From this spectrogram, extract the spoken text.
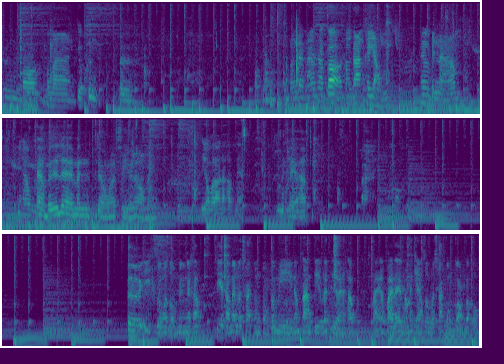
ครึ่งหนึ่งพอประมาณเกือบครึ่ง เออออกแล้วหลังจากนั้นครับก็ทำการขยำให้มันเป็นน้ำพี่น้ำแบ่งไปเรื่อยๆมันเดี๋ยวมาสีมันจะออกไหมสีอ อกมาแล้วนะครับเนี่ยโอเคครับเอออีกส่วนผสมหนึ่งนะครับ ที่จะทำให้รสชาติกลมกล่อมก็มีน้ำตาลปี๊บและเกลือนะครับ ใส่เข้าไปแล้วจะทำให้แกงส้มรสชาติกลมกล่อมก็ผม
